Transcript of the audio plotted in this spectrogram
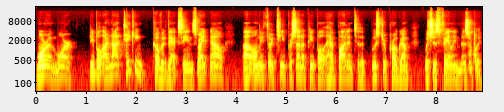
more and more people are not taking COVID vaccines. Right now, uh, only 13% of people have bought into the booster program, which is failing miserably.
